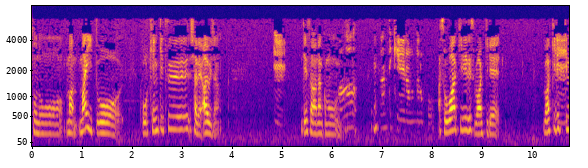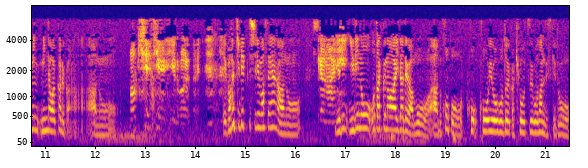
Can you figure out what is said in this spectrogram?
その、まあ、舞と、こう、献血者で会うじゃん。うん。でさ、なんかもうなんて綺麗な女の子。あ、そう、ワーキレです、ワーキレ。ワーキレってみみんなわかるかな？あの、あ、綺麗っていうのがあるんだね。え、ワーキレって知りません？あの、知らない。ゆり、ゆりのオタクの間ではもう、あの、ほぼこ公用語というか共通語なんですけど、うん。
